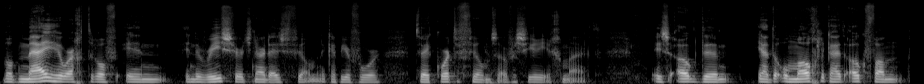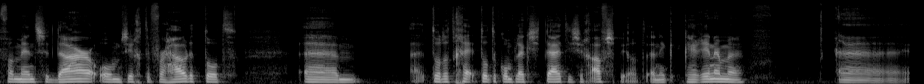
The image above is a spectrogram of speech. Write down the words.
wat mij heel erg trof in, in de research naar deze film, ik heb hiervoor twee korte films over Syrië gemaakt, is ook de, ja, de onmogelijkheid ook van, van mensen daar om zich te verhouden tot, ehm, eh, tot, het tot de complexiteit die zich afspeelt. En ik, ik herinner me, eh,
